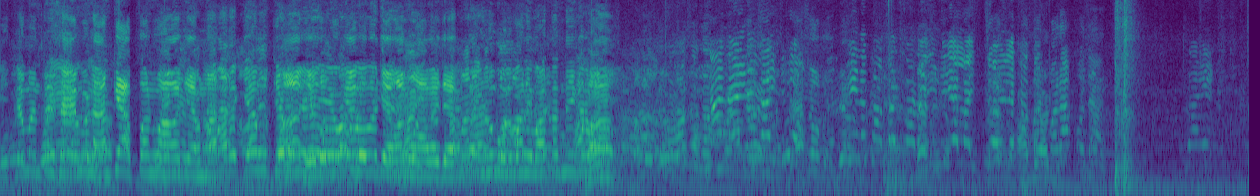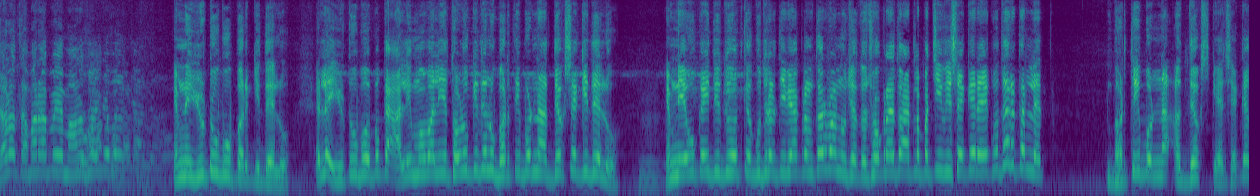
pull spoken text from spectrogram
મુખ્યમંત્રી સાહેબનું નામ કે આપવાનું આવે છે એમને? મુખ્યમંત્રી કહેવાનું આવે છે? બોલવાની વાત જ નહીં કરવાની. ચલો તમારા ભાઈ માણસો. એમને યુટ્યુબ ઉપર કીધેલું. એટલે યુટ્યુબ ઉપર કે આલી મોવાલીએ થોડું કીધેલું ભરતી બોર્ડના અધ્યક્ષે કીધેલું. એમને એવું કહી દીધું હોત કે ગુજરાતી વ્યાકરણ કરવાનું છે તો છોકરાએ તો આટલા પચીસ વિષય કરે એક વધારે કરી લેત. ભરતી બોર્ડના અધ્યક્ષ કહે છે કે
